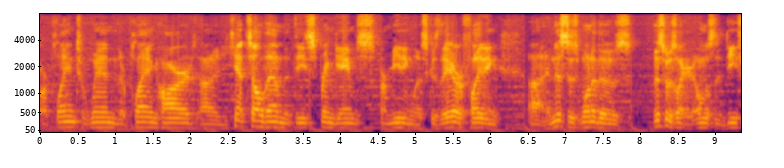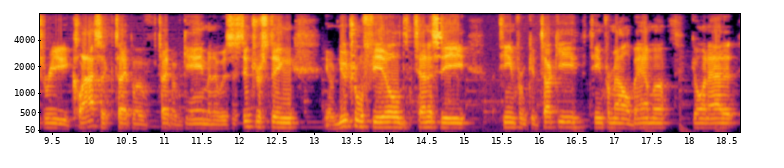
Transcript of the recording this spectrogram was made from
are playing to win. They're playing hard. Uh, you can't tell them that these spring games are meaningless because they are fighting. Uh, and this is one of those. This was like almost a D three classic type of type of game, and it was just interesting. You know, neutral field, Tennessee team from Kentucky, team from Alabama, going at it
